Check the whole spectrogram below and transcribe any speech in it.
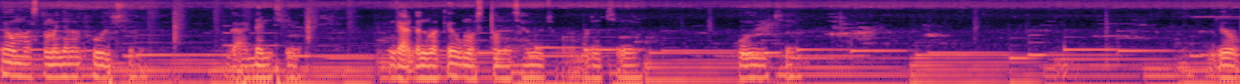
કેવો મસ્ત મજાનું ફૂલ છે. ગાર્ડન છે. ગાર્ડનમાં કેવું મસ્ત મજાનું જોવા મળે છે. ફૂલ છે. જો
